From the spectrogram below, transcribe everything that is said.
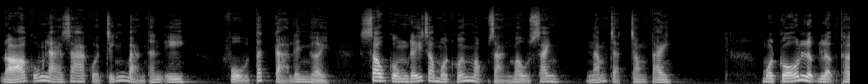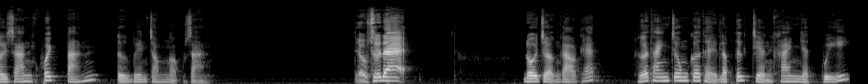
Đó cũng là da của chính bản thân y, phủ tất cả lên người, sau cùng lấy ra một khối mộc giản màu xanh, nắm chặt trong tay. Một cỗ lực lượng thời gian khuếch tán từ bên trong ngọc giản. Tiểu sư đệ! Đội trưởng gào thét, hứa thanh trong cơ thể lập tức triển khai nhật quỹ,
